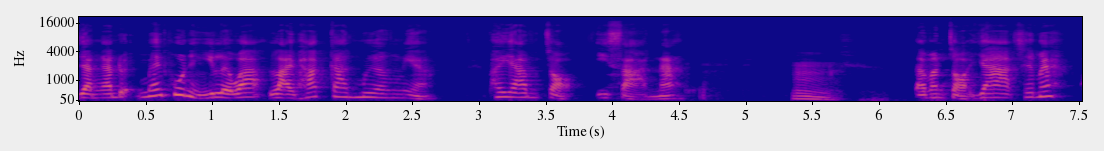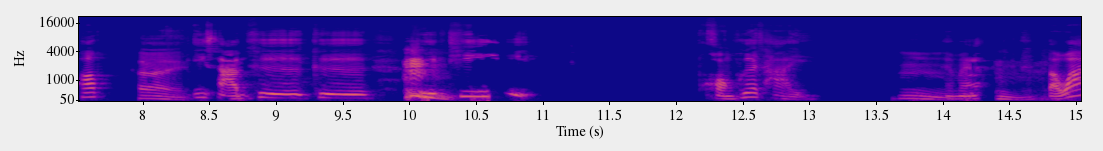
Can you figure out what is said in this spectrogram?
อย่างนั้นด้วยไม่พูดอย่างนี้เลยว่าหลายพักการเมืองเนี่ย พยายามเจาะอีสานนะอืมแต่มันเจาะยากใช่ไหมเพราะใช่อีสานคือคือพื้นที่ ของเพื่อไทยอืมใช่ไหมอืมแต่ว่า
